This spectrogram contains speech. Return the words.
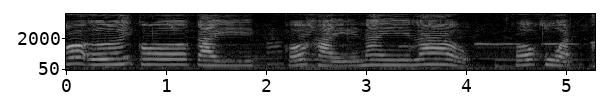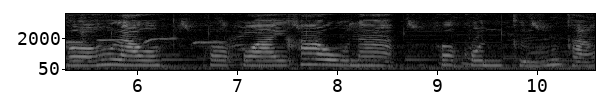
ก็เอ้ยกอไก่ ขอไข่ในเหล้าขอขวดของเราขอควายเข้านาขอคนขึงขัง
